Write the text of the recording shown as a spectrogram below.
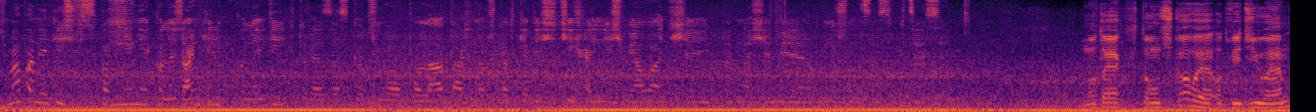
Czy ma pan jakieś wspomnienie koleżanki lub kolegi, które zaskoczyło po latach? Na przykład kiedyś cicha i nieśmiała, dzisiaj pewna siebie, odnosząca sukcesy? No to jak tą szkołę odwiedziłem,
